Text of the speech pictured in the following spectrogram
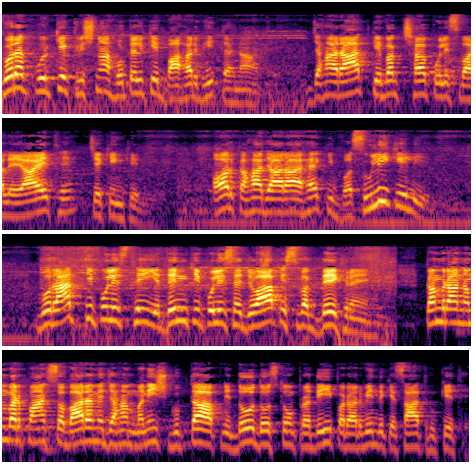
गोरखपुर के कृष्णा होटल के बाहर भी तैनात है, जहाँ रात के वक्त छह पुलिस वाले आए थे चेकिंग के लिए। और कहा जा रहा है कि वसूली के लिए वो रात की पुलिस थी, ये दिन की पुलिस है जो आप इस वक्त देख रहे हैं। कमरा नंबर 512 में जहाँ मनीष गुप्ता अपने दो दोस्तों प्रदीप और अरविंद के साथ रुके थे,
